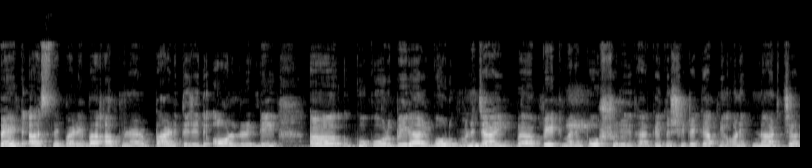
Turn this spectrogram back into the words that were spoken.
পেট আসতে পারে বা আপনার বাড়িতে যদি অলরেডি কুকুর, বিড়াল, গরু মানে যাই পেট মানে পোষ্য যদি থাকে, তো সেটাকে আপনি অনেক নার্চার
